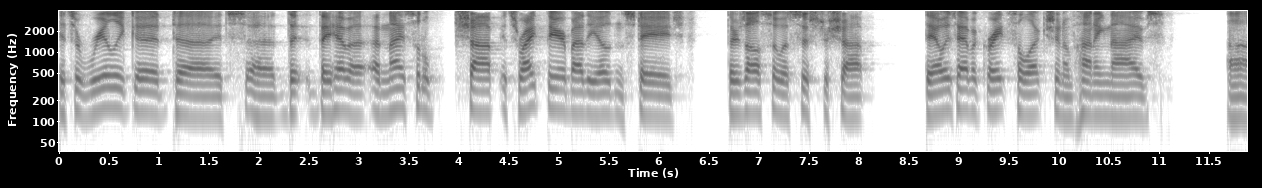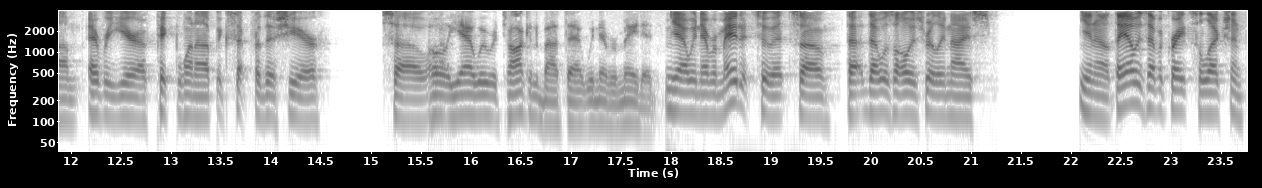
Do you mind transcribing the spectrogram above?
It's a really good. Uh, it's uh, th- they have a, a nice little shop. It's right there by the Odin stage. There's also a sister shop. They always have a great selection of hunting knives. Um, every year I've picked one up, except for this year. So Oh yeah, we were talking about that. We never made it. Yeah, we never made it to it. So that that was always really nice. You know, they always have a great selection,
